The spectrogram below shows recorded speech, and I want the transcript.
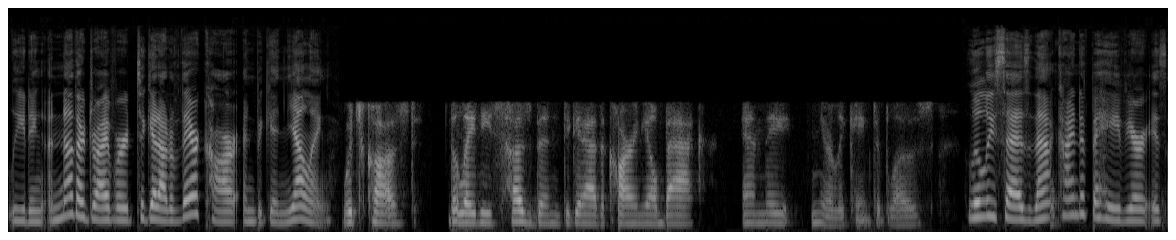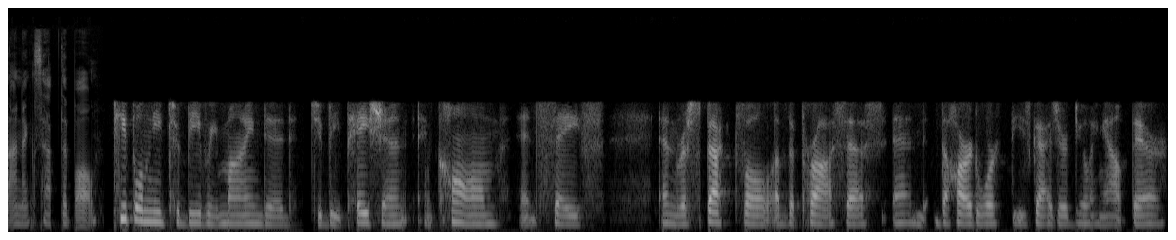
leading another driver to get out of their car and begin yelling, which caused the lady's husband to get out of the car and yell back, and they nearly came to blows. Lilly says that kind of behavior is unacceptable. People need to be reminded to be patient and calm and safe and respectful of the process and the hard work these guys are doing out there.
